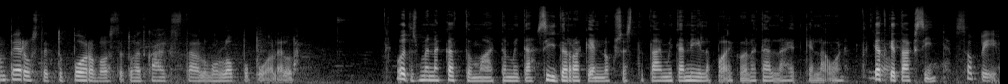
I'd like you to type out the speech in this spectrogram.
on perustettu Porvoossa 1800-luvun loppupuolella. Voitaisiin mennä katsomaan, että mitä siitä rakennuksesta tai mitä niillä paikoilla tällä hetkellä on. Jatketaanko sinne? Sopii.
